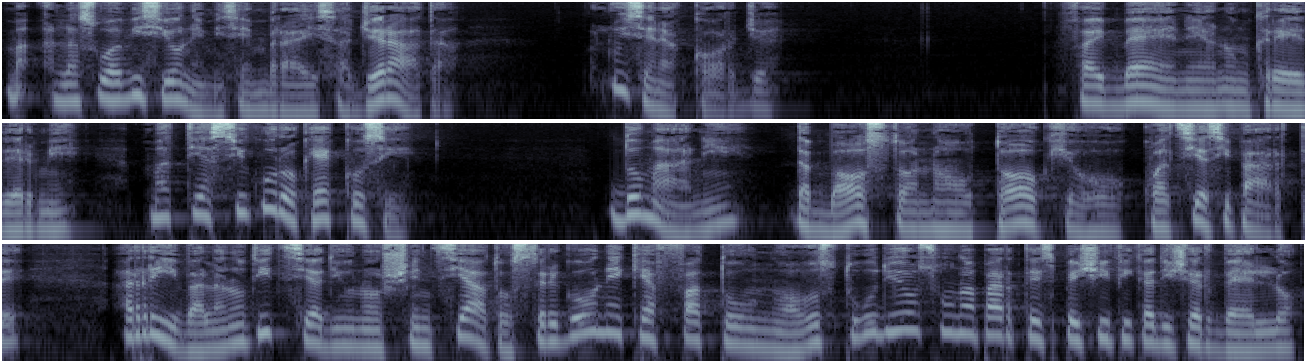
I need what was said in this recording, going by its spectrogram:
ma la sua visione mi sembra esagerata. Lui se ne accorge. Fai bene a non credermi, ma ti assicuro che è così. Domani, da Boston o Tokyo o qualsiasi parte, arriva la notizia di uno scienziato stregone che ha fatto un nuovo studio su una parte specifica di cervello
